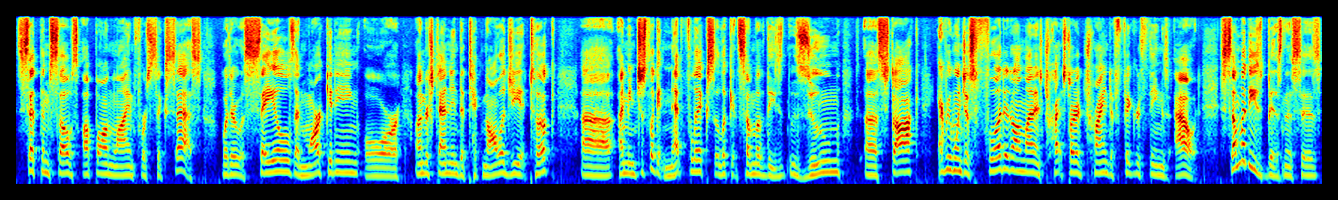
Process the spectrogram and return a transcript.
set themselves up online for success, whether it was sales and marketing or understanding the technology it took. Uh, I mean, just look at Netflix, look at some of these Zoom uh, stock. Everyone just flooded online and try, started trying to figure things out. Some of these businesses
